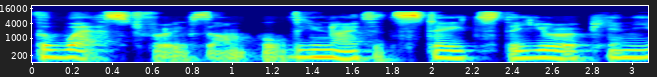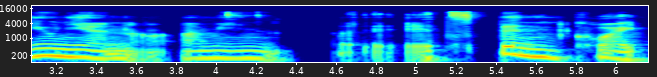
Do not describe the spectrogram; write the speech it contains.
the West, for example, the United States, the European Union. I mean, it's been quite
